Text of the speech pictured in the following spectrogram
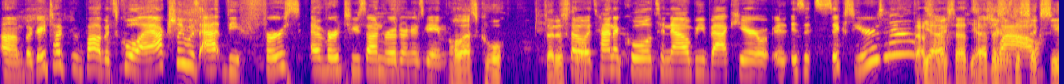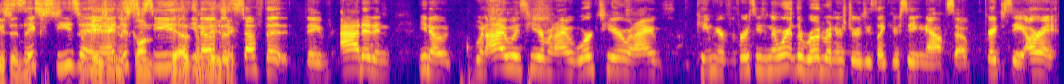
Um, but great talking with Bob. It's cool. I actually was at the first ever Tucson Roadrunners game. Oh, that's cool. That is So cool. it's kind of cool to now be back here. Is it six years now? That's yeah, what he said. yeah. This is the sixth season. Sixth It's, season. It's amazing. And it's just gone. to see, yeah, you know, amazing. the stuff that they've added. And, you know, when I was here, when I worked here, when I came here for the first season, there weren't the Roadrunners jerseys like you're seeing now. So great to see. All right.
